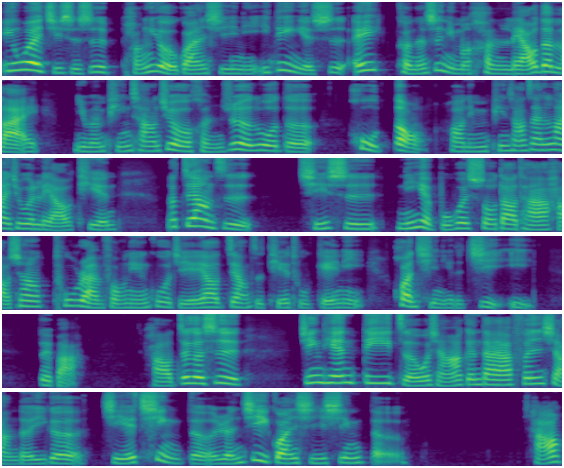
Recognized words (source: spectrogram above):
因为即使是朋友关系，你一定也是，诶，可能是你们很聊得来，你们平常就很热络的互动，好，你们平常在 LINE 就会聊天。那这样子其实你也不会收到他，好像突然逢年过节要这样子贴图给你，唤起你的记忆，对吧？好，这个是今天第一则我想要跟大家分享的一个节庆的人际关系心得。好，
